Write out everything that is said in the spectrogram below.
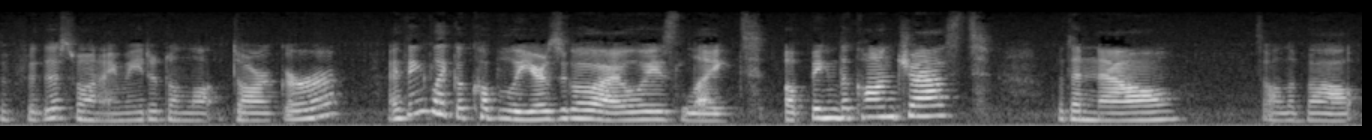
so for this one I made it a lot darker I think like a couple of years ago I always liked upping the contrast but then now it's all about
